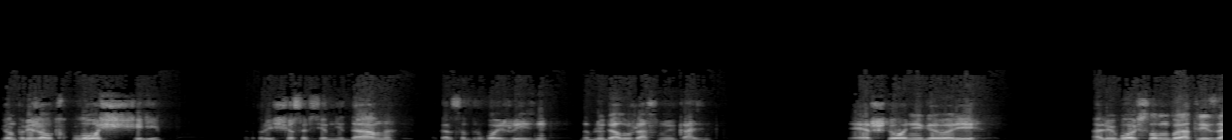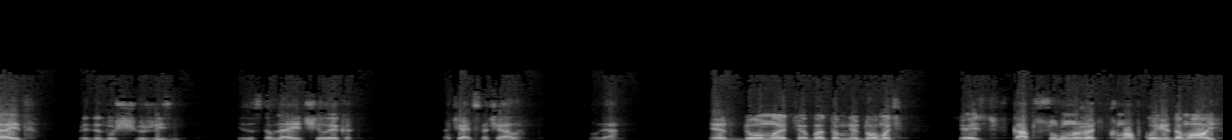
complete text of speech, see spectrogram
И он побежал к площади, на которой еще совсем недавно, оказывается, в другой жизни, наблюдал ужасную казнь. Нет, что не говори, а любовь словно бы отрезает предыдущую жизнь и заставляет человека начать сначала нуля. Не думать об этом, не думать. Сесть в капсулу, нажать кнопку и домой.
